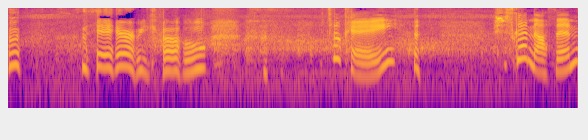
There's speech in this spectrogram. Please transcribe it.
There we go. It's okay. She's got nothing.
